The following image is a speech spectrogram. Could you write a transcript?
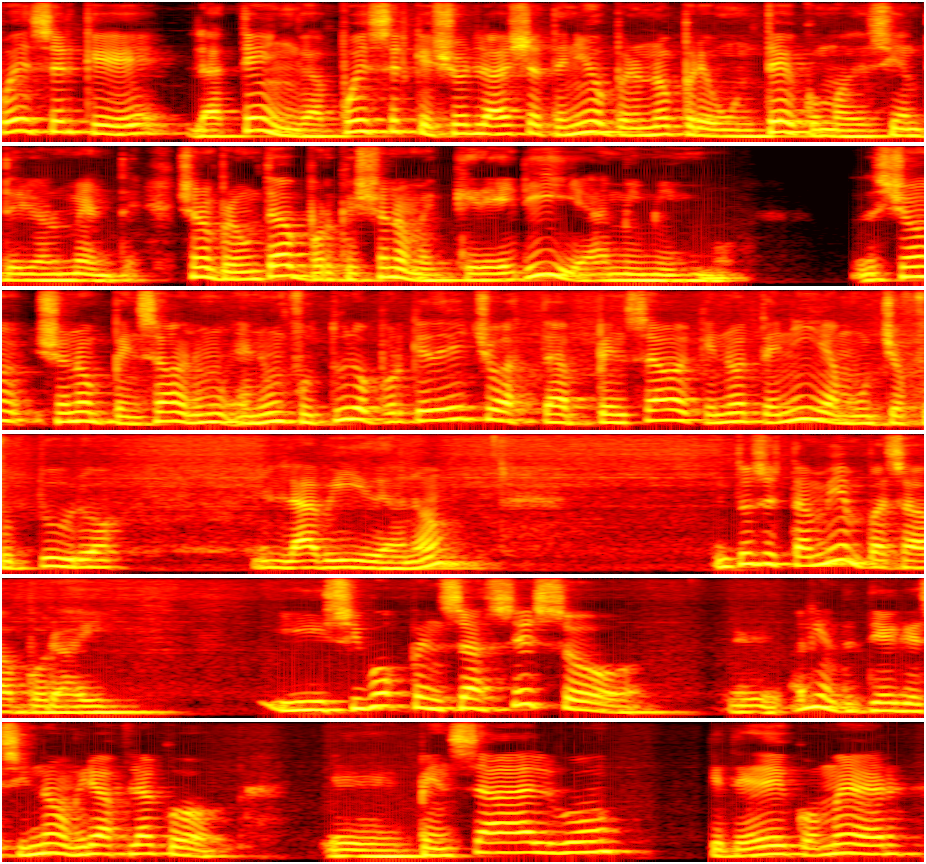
Puede ser que la tenga, puede ser que yo la haya tenido, pero no pregunté, como decía anteriormente. Yo no preguntaba porque yo no me creería a mí mismo. Yo, yo no pensaba en un, en un futuro, porque de hecho hasta pensaba que no tenía mucho futuro en la vida, ¿no? Entonces también pasaba por ahí. Y si vos pensás eso, eh, alguien te tiene que decir, no, mira, flaco, eh, pensá algo que te dé comer,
